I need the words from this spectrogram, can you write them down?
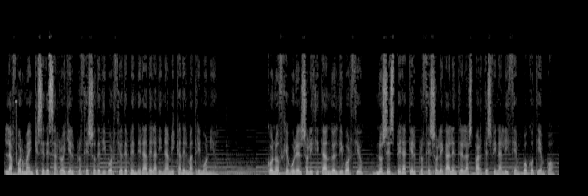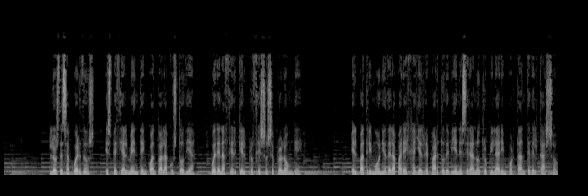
La forma en que se desarrolle el proceso de divorcio dependerá de la dinámica del matrimonio. Con Gurel solicitando el divorcio, no se espera que el proceso legal entre las partes finalice en poco tiempo. Los desacuerdos, especialmente en cuanto a la custodia, pueden hacer que el proceso se prolongue el patrimonio de la pareja y el reparto de bienes serán otro pilar importante del caso.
